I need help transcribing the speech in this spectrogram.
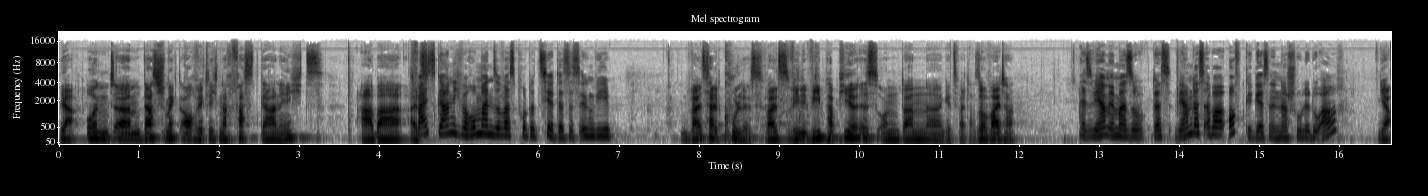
Ja, und ähm, das schmeckt auch wirklich nach fast gar nichts. Aber ich weiß gar nicht, warum man sowas produziert. Das ist irgendwie weil es halt cool ist, weil es wie, wie Papier ist und dann äh, geht's weiter. So, weiter. also wir haben immer so das wir haben das aber oft gegessen in der Schule, du auch? Ja,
